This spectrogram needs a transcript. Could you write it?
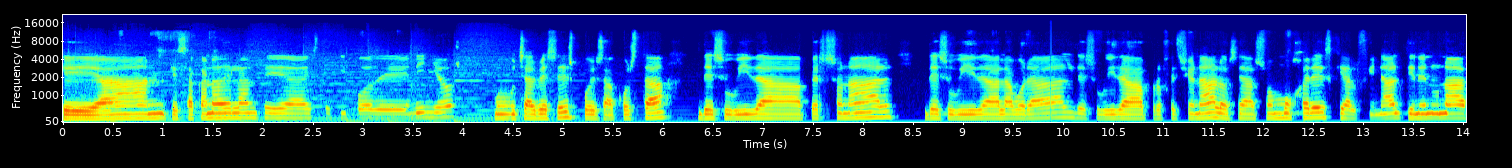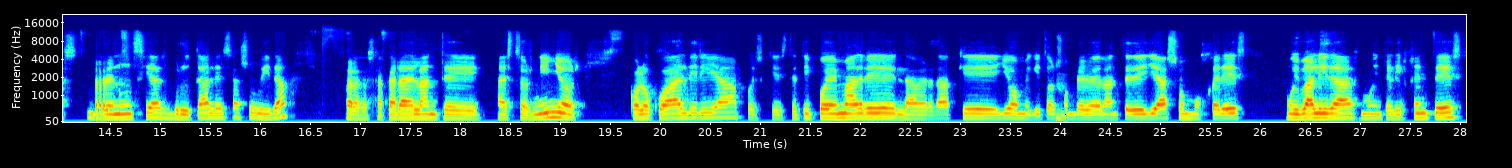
que, han, que sacan adelante a este tipo de niños muchas veces pues a costa de su vida personal, de su vida laboral, de su vida profesional. O sea, son mujeres que al final tienen unas renuncias brutales a su vida para sacar adelante a estos niños. Con lo cual diría pues que este tipo de madre, la verdad que yo me quito el mm. sombrero delante de ellas, son mujeres muy válidas, muy inteligentes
